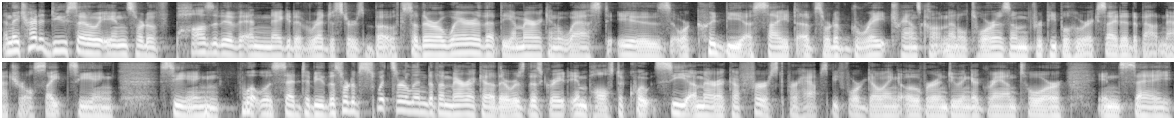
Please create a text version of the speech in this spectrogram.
and they try to do so in sort of positive and negative registers both. So they're aware that the American West is or could be a site of sort of great transcontinental tourism for people who are excited about natural sightseeing, seeing what was said to be the sort of Switzerland of America. There was this great impulse to quote see America first, perhaps before going over and doing a grand tour in say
